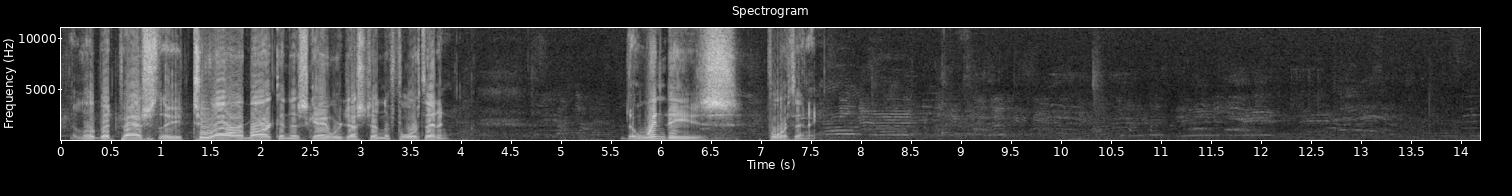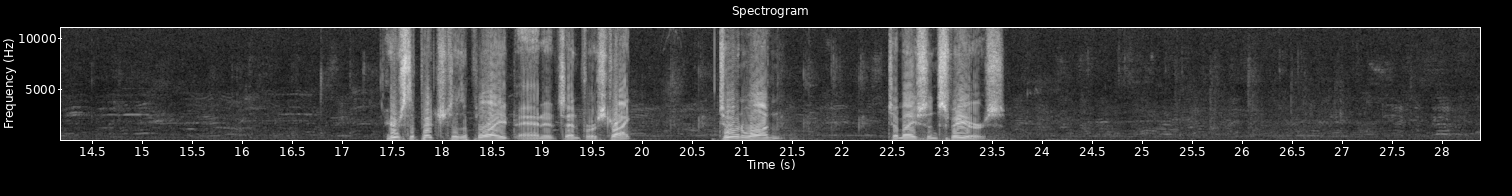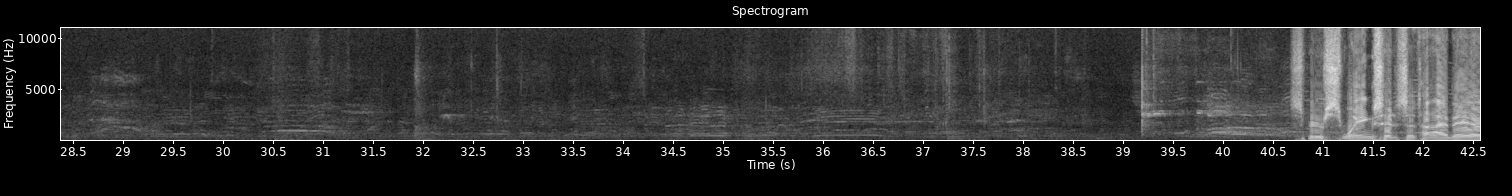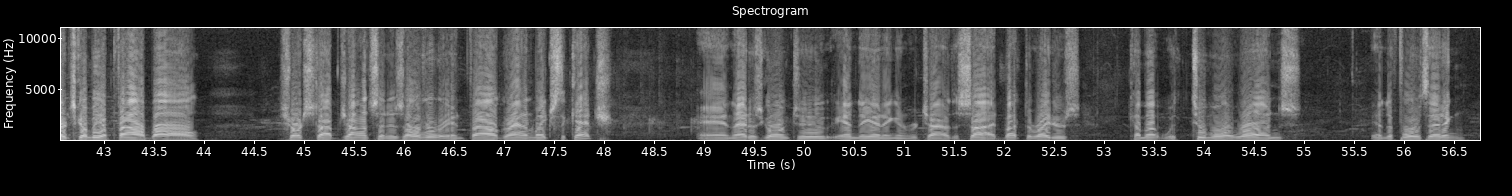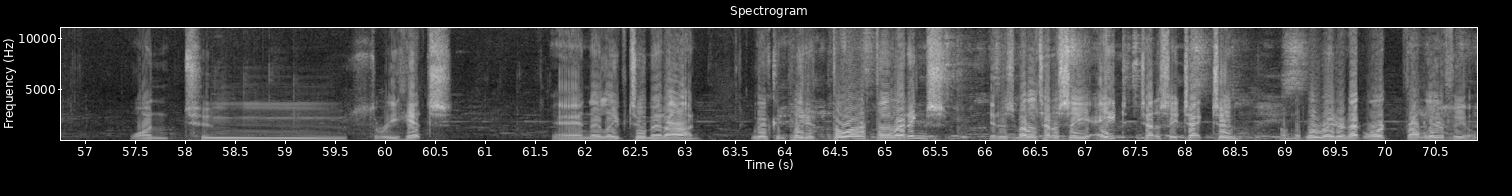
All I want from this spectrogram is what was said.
A little bit past the two hour mark in this game. We're just in the fourth inning. The Wendy's fourth inning. Here's the pitch to the plate, and it's in for a strike. Two and one. to Mason Spears. Spears swings, hits it high in the air. It's going to be a foul ball. Shortstop Johnson is over in foul ground, makes the catch, and that is going to end the inning and retire the side. But the Raiders come up with two more runs in the fourth inning. One, two, three hits, and they leave two men on. We've completed four full innings. It is Middle Tennessee 8, Tennessee Tech 2 on the Blue Raider Network from Learfield.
